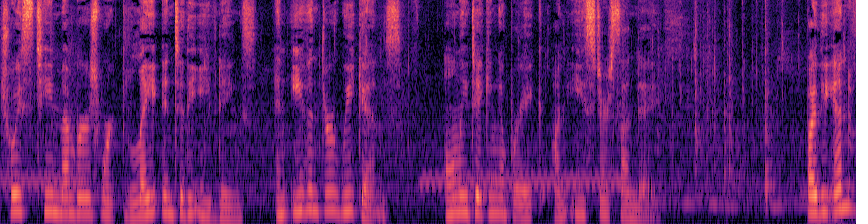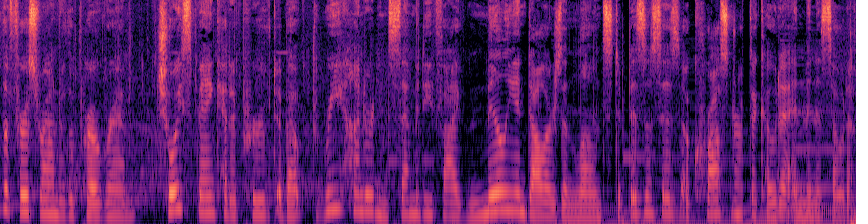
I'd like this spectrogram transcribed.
Choice team members worked late into the evenings and even through weekends, only taking a break on Easter Sunday. By the end of the first round of the program, Choice Bank had approved about $375 million in loans to businesses across North Dakota and Minnesota.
